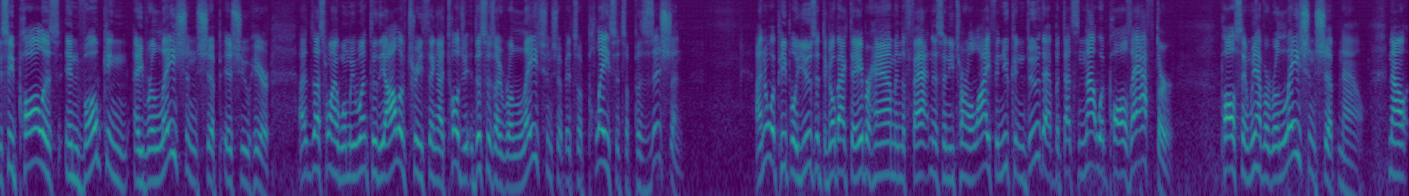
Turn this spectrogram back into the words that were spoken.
You see, Paul is invoking a relationship issue here. Uh, that's why when we went through the olive tree thing, I told you this is a relationship, it's a place, it's a position. I know what people use it to go back to Abraham and the fatness and eternal life, and you can do that, but that's not what Paul's after. Paul's saying we have a relationship now. Now,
